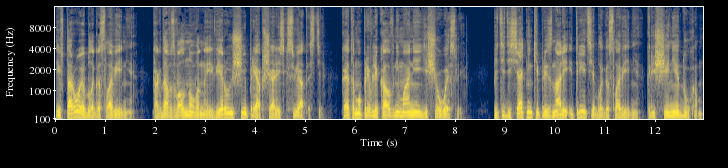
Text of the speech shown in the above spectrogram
и второе благословение, когда взволнованные верующие приобщались к святости. К этому привлекал внимание еще Уэсли. Пятидесятники признали и третье благословение – крещение духом.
